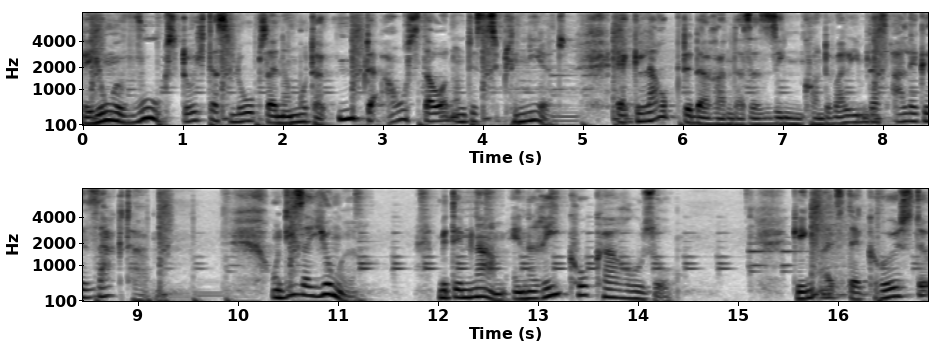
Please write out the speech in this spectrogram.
Der Junge wuchs durch das Lob seiner Mutter, übte ausdauernd und diszipliniert. Er glaubte daran, dass er singen konnte, weil ihm das alle gesagt haben. Und dieser Junge mit dem Namen Enrico Caruso ging als der größte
